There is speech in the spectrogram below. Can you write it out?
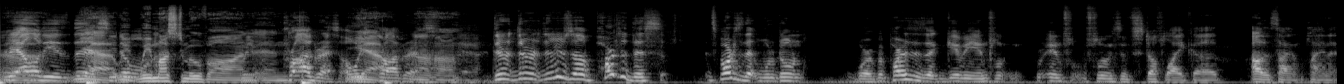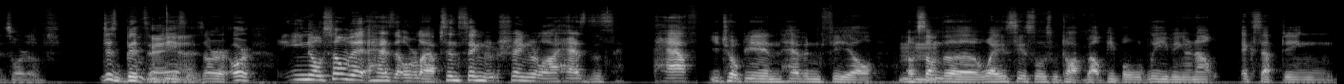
uh, reality is this. Yeah, you we, don't we must move on we- and progress, always yeah, progress. Uh-huh. There, there, there's a part of this. It's parts that don't work, but parts of this that give me influ- influence of stuff like uh, Out of the Silent Planet, sort of, just bits and Okay, yeah. pieces, or, or you know, some of it has the overlap. Since Shang- Shangri-La has this half utopian heaven feel of mm-hmm. some of the ways C.S. Lewis would talk about people leaving or not accepting.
